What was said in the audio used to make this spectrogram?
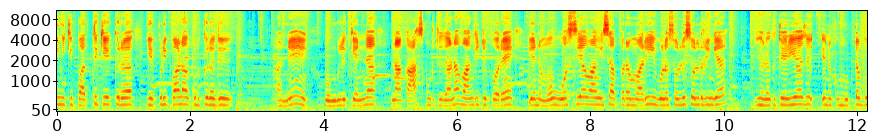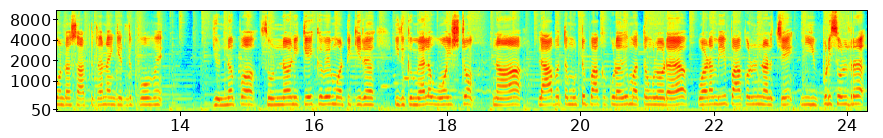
இன்னைக்கு பத்து கேட்குற எப்படிப்பா நான் கொடுக்கறது? அண்ணே உங்களுக்கு என்ன? நான் காசு கொடுத்து தானே வாங்கிட்டு போகிறேன் என்னமோ ஓசியாக வாங்கி சாப்பிட்ற மாதிரி இவ்வளோ சொல்ல சொல்கிறீங்க எனக்கு தெரியாது. எனக்கு முட்டை போண்டா சாப்பிட்டு தான் நான் இங்கேருந்து போவேன். என்னப்பா சொன்னா நீ கேட்கவே மாட்டேங்கிற. இதுக்கு மேலே உன் இஷ்டம். நான் லாபத்தை மட்டும் பார்க்கக்கூடாது மற்றவங்களோட உடம்பையும் பார்க்கணும்னு நினச்சேன். நீ இப்படி சொல்கிற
